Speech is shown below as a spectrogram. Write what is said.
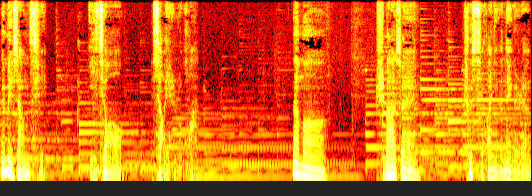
每每想起，依旧笑颜如花。那么。十八岁，说喜欢你的那个人，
